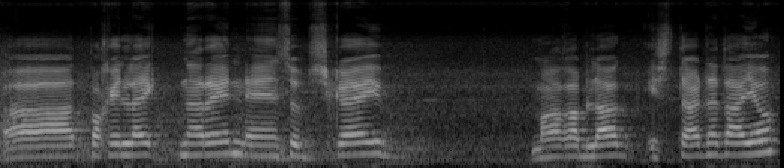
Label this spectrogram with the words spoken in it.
At paki-like na rin and subscribe. Mga ka-vlog, start na tayo.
